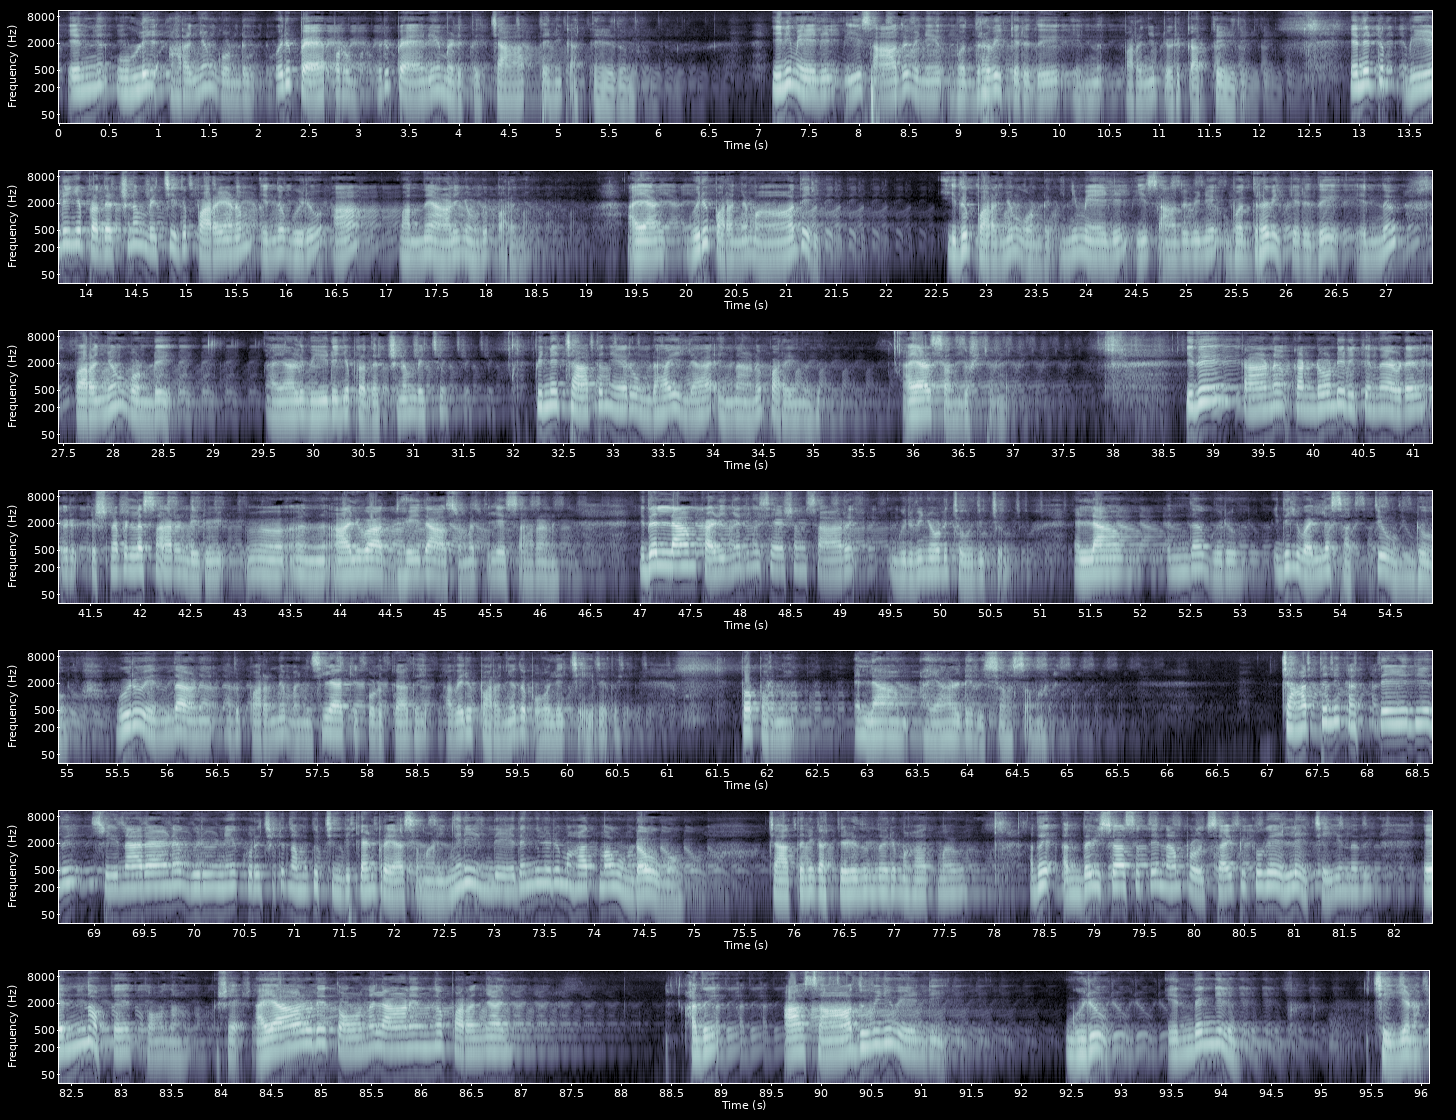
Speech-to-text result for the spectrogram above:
എന്ന് ഉള്ളിൽ അറിഞ്ഞും കൊണ്ട് ഒരു പേപ്പറും ഒരു പേനയും എടുത്ത് ചാത്തന് കത്തെഴുതുന്നു. ഇനിമേലിൽ ഈ സാധുവിനെ ഉപദ്രവിക്കരുത് എന്ന് പറഞ്ഞിട്ടൊരു കത്തെഴുതി എന്നിട്ട് വീടിന് പ്രദക്ഷിണം വെച്ച് ഇത് പറയണം എന്ന് ഗുരു ആ വന്ന ആളിനോട് പറഞ്ഞു. അയാൾ ഗുരു പറഞ്ഞ മാതിരി ഇത് പറഞ്ഞും കൊണ്ട് ഇനി മേലിൽ ഈ സാധുവിനെ ഉപദ്രവിക്കരുത് എന്ന് പറഞ്ഞും കൊണ്ട് അയാൾ വീടിന് പ്രദക്ഷിണം വെച്ചു. പിന്നെ ചാത്തനേറുണ്ടായില്ല എന്നാണ് പറയുന്നത്. അയാൾ സന്തുഷ്ടനായി. ഇത് കാണ കണ്ടുകൊണ്ടിരിക്കുന്ന അവിടെ ഒരു കൃഷ്ണപിള്ള സാറുണ്ട് ഒരു ആലുവ അദ്വൈത ആശ്രമത്തിലെ സാറാണ്. ഇതെല്ലാം കഴിഞ്ഞതിന് ശേഷം സാറ് ഗുരുവിനോട് ചോദിച്ചു എല്ലാം എന്താ ഗുരു? ഇതിൽ വല്ല സത്യമുണ്ടോ ഗുരു എന്താണ് അത് പറഞ്ഞ് മനസ്സിലാക്കി കൊടുക്കാതെ അവർ പറഞ്ഞതുപോലെ ചെയ്തത്? ഇപ്പം പറഞ്ഞു എല്ലാം അയാളുടെ വിശ്വാസമാണ്. ചാത്തന് കത്തെഴുതിയത് ശ്രീനാരായണ ഗുരുവിനെ കുറിച്ചിട്ട് നമുക്ക് ചിന്തിക്കാൻ പ്രയാസമാണ്. ഇങ്ങനെ എന്ത് ഏതെങ്കിലും ഒരു മഹാത്മാവ് ഉണ്ടാവുമോ? ചാത്തന് കത്തെഴുതുന്ന ഒരു മഹാത്മാവ്. അത് അന്ധവിശ്വാസത്തെ നാം പ്രോത്സാഹിപ്പിക്കുകയല്ലേ ചെയ്യുന്നത്? എന്നൊക്കെ തോന്നാം. പക്ഷെ അയാളുടെ തോന്നലാണെന്ന് പറഞ്ഞാൽ അത് ആ സാധുവിന് വേണ്ടി ഗുരു എന്തെങ്കിലും ചെയ്യണം.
